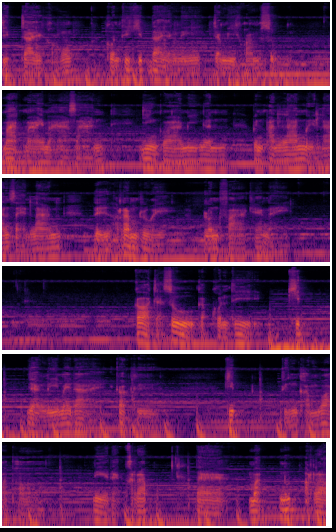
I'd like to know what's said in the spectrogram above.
จิตใจของคนที่คิดได้อย่างนี้จะมีความสุข มากมายมหาศาล ยิ่งกว่ามีเงินเป็นพันล้านหมื่นล้านแสนล้าน หรือร่ำรวยล้นฟ้าแค่ไหน ก็จะสู้กับคนที่คิดอย่างนี้ไม่ได้ก็คือ คิดถึงคำว่าพอ นี่แหละครับ แต่มนุษย์เรา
